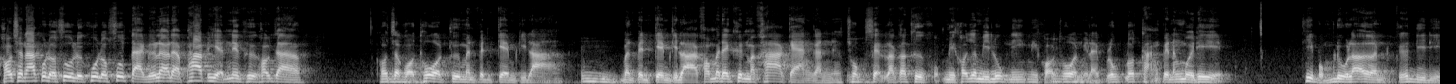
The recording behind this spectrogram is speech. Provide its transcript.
เขาชนะคู่ต่อสู้หรือคู่ต่อสู้แตกหรือแล้วแต่ภาพที่เห็นเนี่ยคือเขาจะเขาจะขอโทษคือมันเป็นเกมกีฬาอืมมันเป็นเกมกีฬาเขาไม่ได้ขึ้นมาฆ่าแกล้งกัน ชกเสร็จแล้วก็คือมีเขาจะมีลูกนี้มีขอโทษมีอะไรรถรถถังเป็นนักมวยที่ ที่ผมดูแล้วเอิญก็ดีดี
